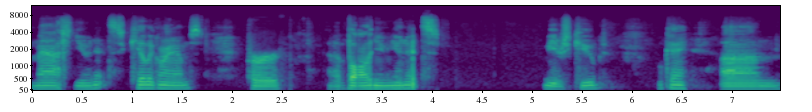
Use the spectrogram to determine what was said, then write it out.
mass units, kilograms per uh, volume units, meters cubed. Okay. Um,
